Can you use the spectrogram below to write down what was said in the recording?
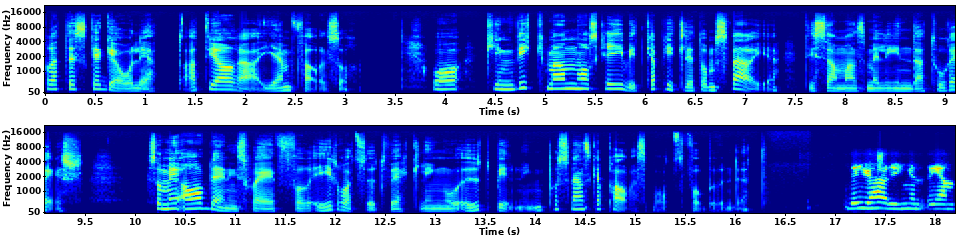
för att det ska gå lätt att göra jämförelser. Och Kim Wickman har skrivit kapitlet om Sverige tillsammans med Linda Toresh som är avdelningschef för idrottsutveckling och utbildning på Svenska Parasportförbundet. Det är ju här ingen ren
